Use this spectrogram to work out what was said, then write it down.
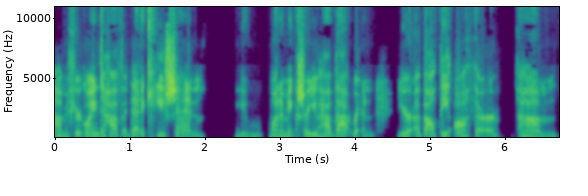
Um, if you're going to have a dedication, you want to make sure you have that written. You're about the author. Um,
